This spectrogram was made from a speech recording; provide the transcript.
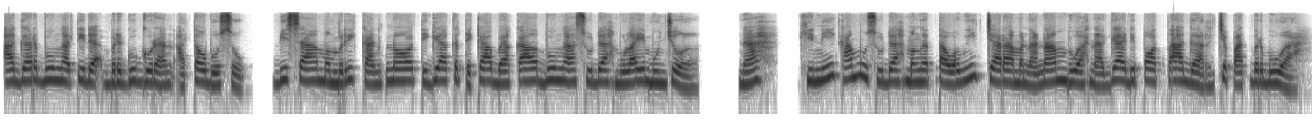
Agar bunga tidak berguguran atau busuk, bisa memberikan 03 ketika bakal bunga sudah mulai muncul. Nah, kini kamu sudah mengetahui cara menanam buah naga di pot agar cepat berbuah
